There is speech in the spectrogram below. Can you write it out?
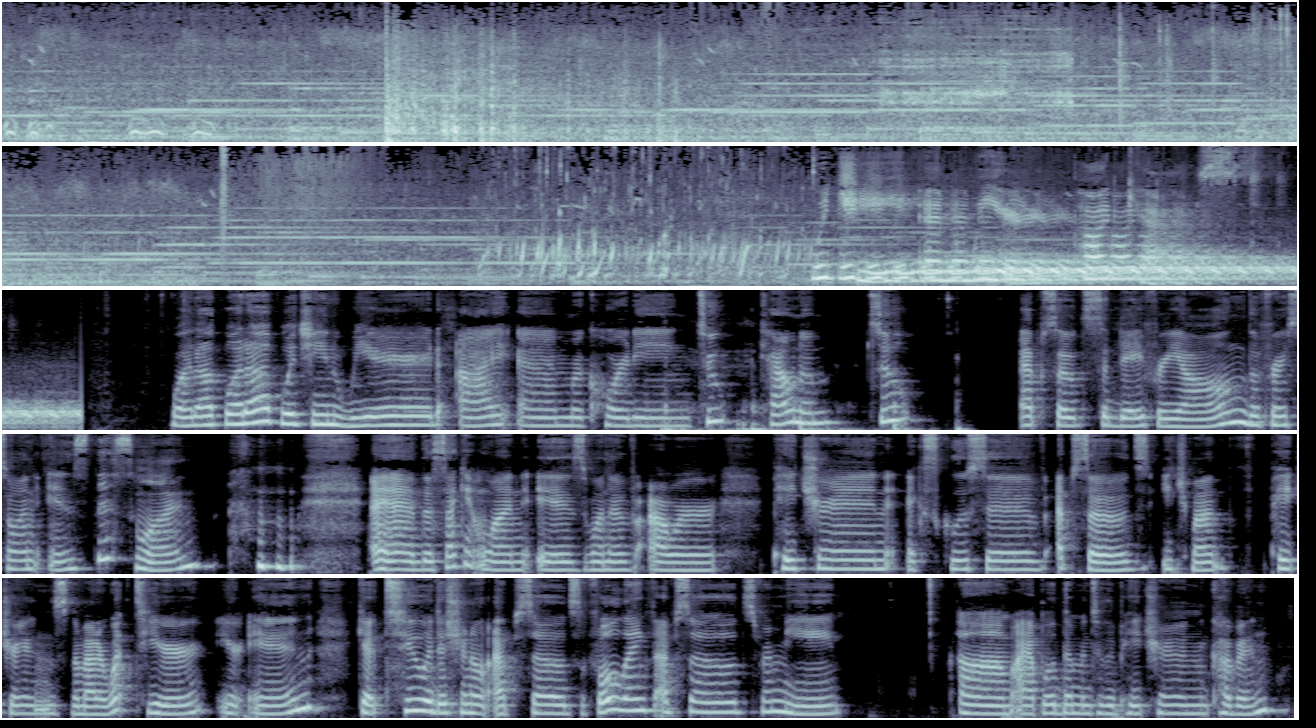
Witchy and Weird podcast. What up, what up, Witchy and Weird? I am recording two, count them, two episodes today for y'all. The first one is this one, and the second one is one of our Patreon exclusive episodes each month patrons, no matter what tier you're in, get two additional episodes, full length episodes from me um, I upload them into the Patreon coven.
